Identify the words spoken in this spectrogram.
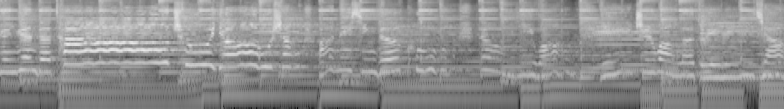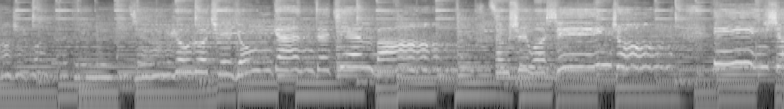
远远的逃出忧伤，把内心的苦忘。一直忘了对你讲，你柔弱却勇敢的肩膀，曾是我心中英雄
